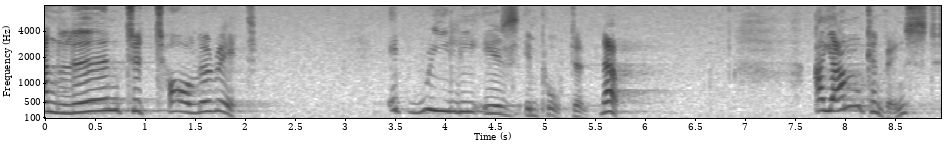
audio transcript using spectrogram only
and learn to tolerate. It really is important. Now, I am convinced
